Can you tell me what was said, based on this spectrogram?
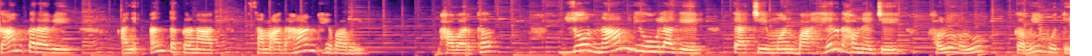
काम करावे आणि अंतकरणात समाधान ठेवावे. भावार्थ जो नाम घेऊ लागेल त्याचे मन बाहेर धावण्याचे हळूहळू कमी होते.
